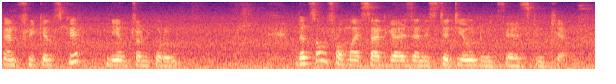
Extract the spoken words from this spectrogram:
অ্যান্ড ফ্রিকেলসকে নিয়ন্ত্রণ করুন that's all from my side guys and stay tuned with fair skin care.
